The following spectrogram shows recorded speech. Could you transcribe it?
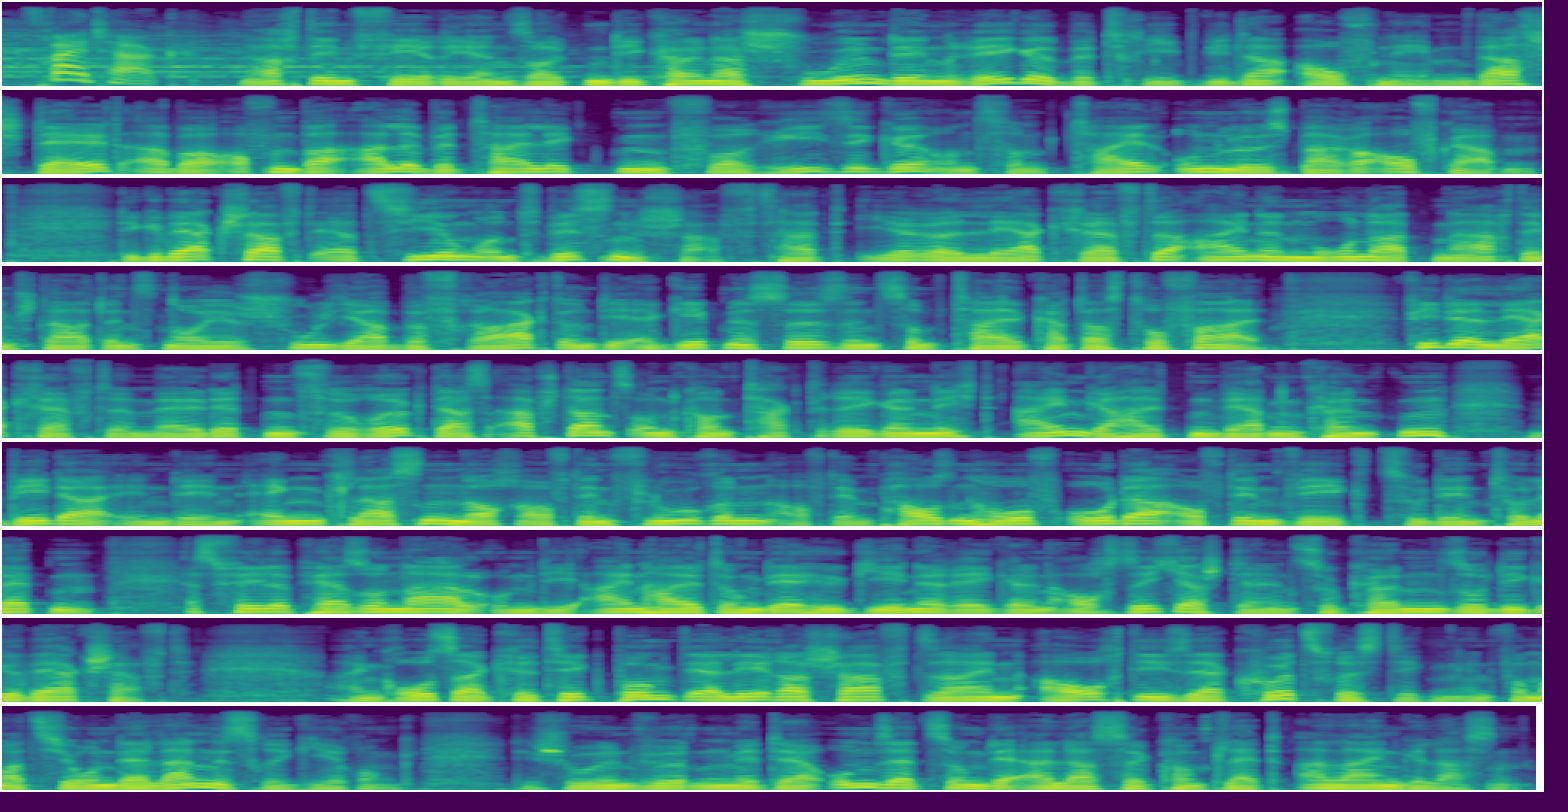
Freitag. Nach den Ferien sollten die Kölner Schulen den Regelbetrieb wieder aufnehmen. Das stellt aber offenbar alle Beteiligten vor riesige und zum Teil unlösbare Aufgaben. Die Gewerkschaft Erziehung und Wissenschaft hat ihre Lehrkräfte einen Monat nach dem Start ins neue Schuljahr befragt und die Ergebnisse sind zum Teil katastrophal. Viele Lehrkräfte meldeten zurück, dass Abstands- und Kontaktregeln nicht eingehalten werden könnten, weder in den engen Klassen noch auf den Fluren, auf dem Pausenhof oder auf dem Weg Weg zu den Toiletten. Es fehle Personal, um die Einhaltung der Hygieneregeln auch sicherstellen zu können, so die Gewerkschaft. Ein großer Kritikpunkt der Lehrerschaft seien auch die sehr kurzfristigen Informationen der Landesregierung. Die Schulen würden mit der Umsetzung der Erlasse komplett allein gelassen.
